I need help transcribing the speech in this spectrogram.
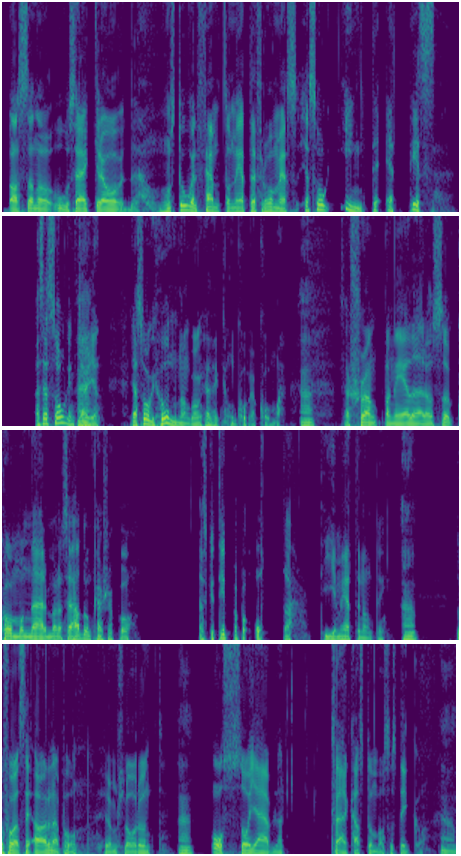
bössan och osäkra och hon stod väl 15 meter ifrån mig. Jag, jag såg inte ett piss. Alltså jag såg inte älgen. Jag såg hund någon gång så jag tänkte hon kommer att komma. Ja. Så jag sjönk bara ner där och så kom hon närmare och så hade hon kanske på, jag skulle tippa på 8-10 meter någonting. Ja. Då får jag se öronen på hon, hur de slår runt. Ja. Och så jävlar tvärkastade hon bara så stick hon. Ja.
